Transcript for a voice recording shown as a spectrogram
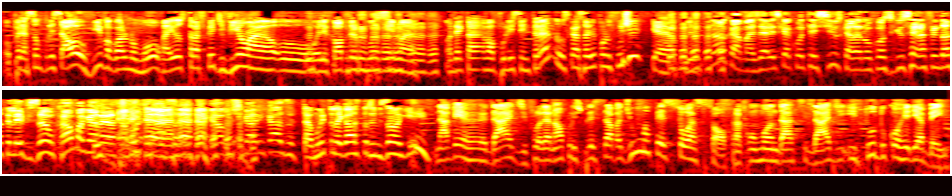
operação policial ao vivo agora no morro. Aí os traficantes viam a- o, o helicóptero por cima, onde é que tava a polícia entrando, os caras sabiam por fugir. Que é a polícia... Não, cara, mas era isso que acontecia. Os caras não conseguiam sair na frente da televisão. Calma, galera, tá muito. Pegava os caras em casa. Tá muito legal essa transmissão aqui. Na verdade, Florianópolis precisava de uma pessoa só pra comandar a cidade e tudo correria bem.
